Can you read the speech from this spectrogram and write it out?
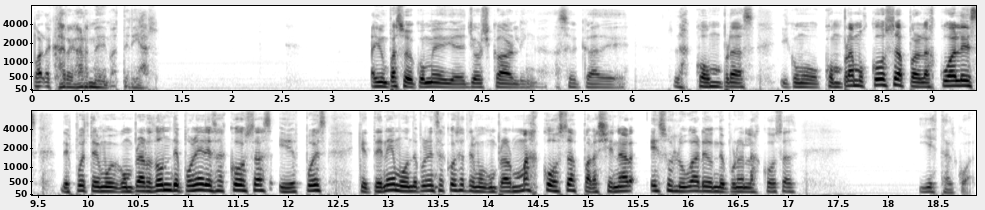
para cargarme de material. Hay un paso de comedia de George Carling acerca de las compras y cómo compramos cosas para las cuales después tenemos que comprar dónde poner esas cosas y después que tenemos dónde poner esas cosas tenemos que comprar más cosas para llenar esos lugares donde poner las cosas y es tal cual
